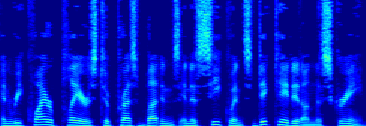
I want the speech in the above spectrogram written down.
and require players to press buttons in a sequence dictated on the screen.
